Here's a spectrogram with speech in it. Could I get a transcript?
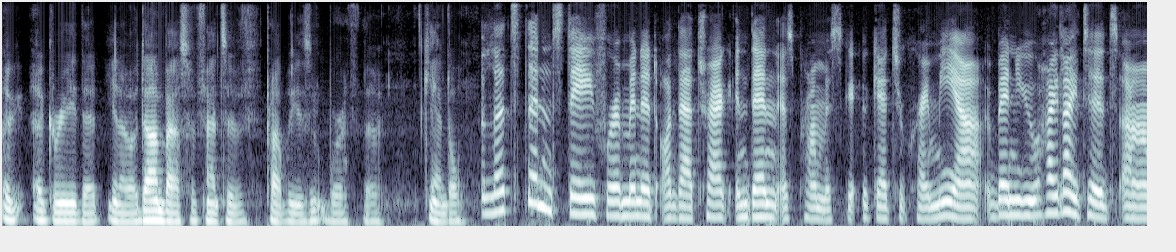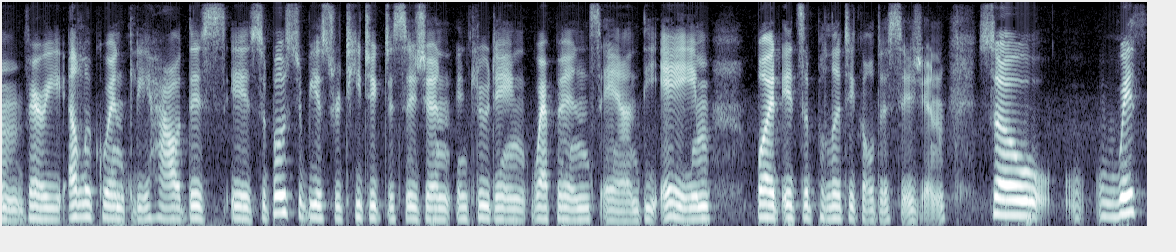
ag- agree that, you know, a Donbass offensive probably isn't worth the candle. Let's then stay for a minute on that track and then, as promised, get, to Crimea. Ben, you highlighted um, very eloquently how this is supposed to be a strategic decision, including weapons and the aim, but it's a political decision. So, with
